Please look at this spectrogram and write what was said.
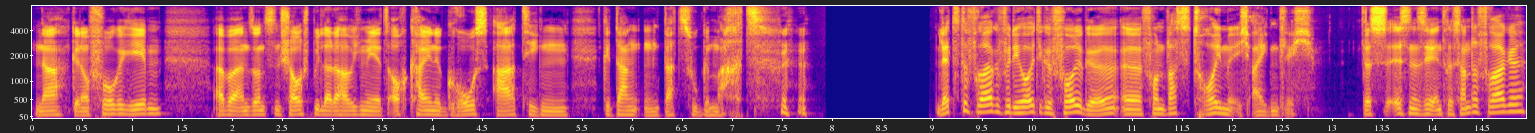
na, genau, vorgegeben. Aber ansonsten Schauspieler, da habe ich mir jetzt auch keine großartigen Gedanken dazu gemacht. Letzte Frage für die heutige Folge. Äh, von was träume ich eigentlich? Das ist eine sehr interessante Frage.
